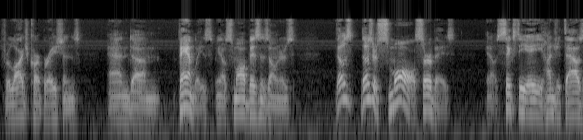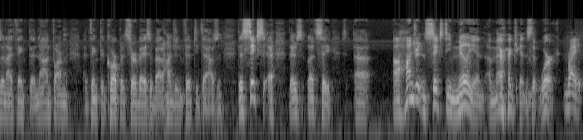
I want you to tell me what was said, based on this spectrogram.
for large corporations and um, families, you know, small business owners, those those are small surveys you know 60 80 100,000 I think the non-farm I think the corporate survey is about 150,000 there's six uh, there's let's see uh, 160 million Americans that work. Right.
